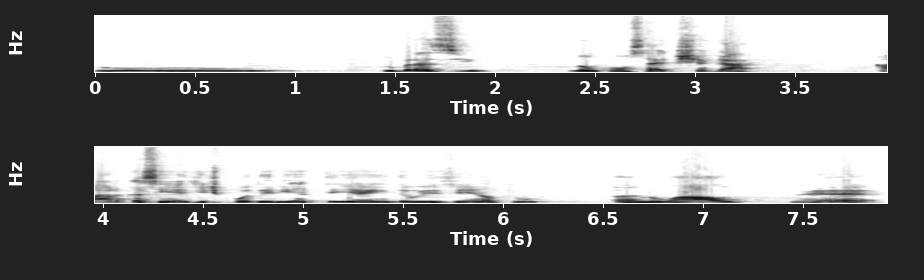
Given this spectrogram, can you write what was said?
do, do Brasil não consegue chegar. Claro que assim, a gente poderia ter ainda o evento anual, né,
